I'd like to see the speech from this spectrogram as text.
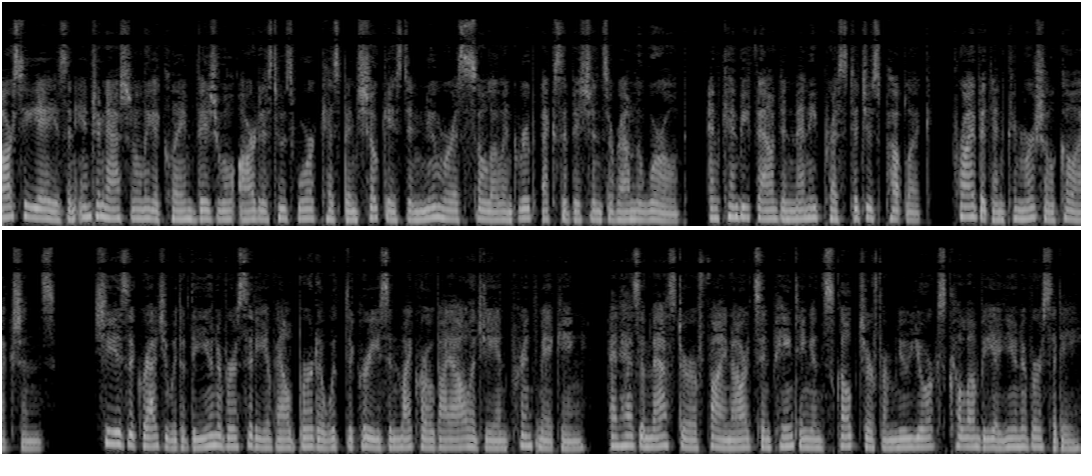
RCA is an internationally acclaimed visual artist whose work has been showcased in numerous solo and group exhibitions around the world, and can be found in many prestigious public, private and commercial collections. She is a graduate of the University of Alberta with degrees in microbiology and printmaking, and has a Master of Fine Arts in Painting and Sculpture from New York's Columbia University.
